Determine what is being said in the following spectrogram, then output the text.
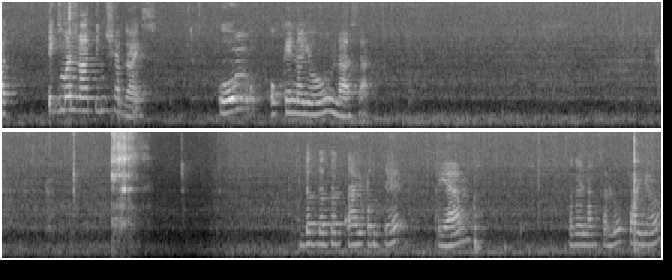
At tikman natin siya, guys. Kung okay na yung lasa. Dagdagan tayo konti. Ayan. Lagay lang sa lupa yun.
